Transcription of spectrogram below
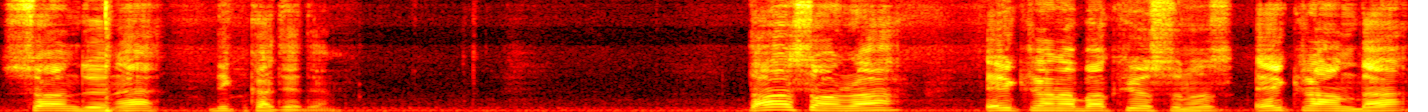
söndüğüne dikkat edin. Daha sonra ekrana bakıyorsunuz. Ekranda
